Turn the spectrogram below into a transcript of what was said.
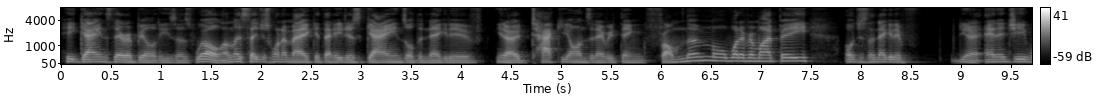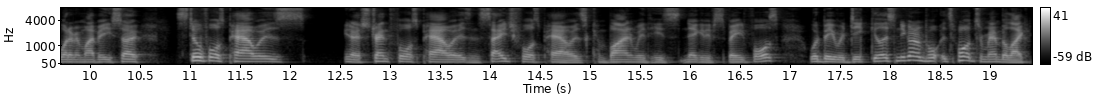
he gains their abilities as well, unless they just want to make it that he just gains all the negative, you know, tachyons and everything from them or whatever it might be, or just the negative you know energy, whatever it might be. So Still Force powers, you know, Strength Force powers and Sage Force powers combined with his negative Speed Force would be ridiculous. And you got to it's important to remember like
